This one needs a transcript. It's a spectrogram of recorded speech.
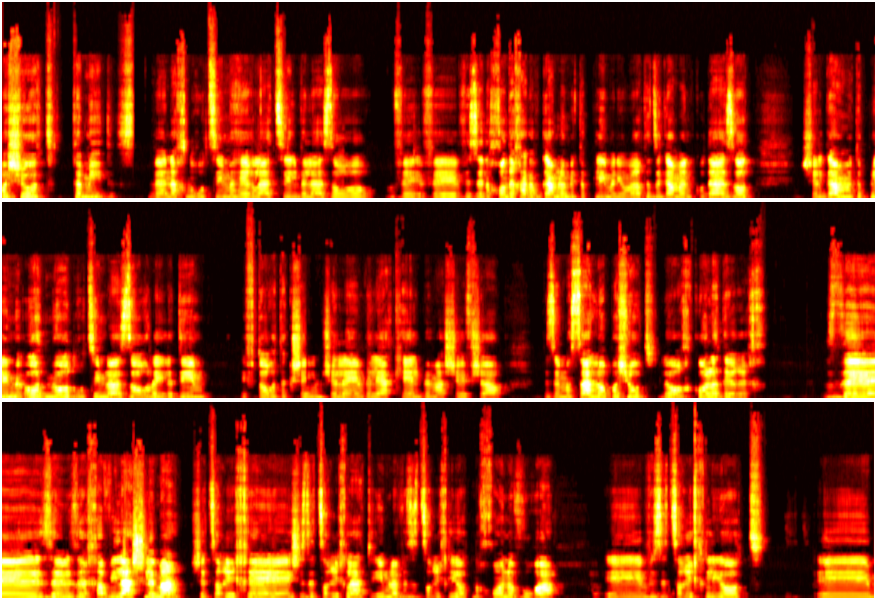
פשוט תמיד, ואנחנו רוצים מהר להציל ולעזור, ו- ו- וזה נכון דרך אגב גם למטפלים, אני אומרת את זה גם מהנקודה הזאת, של גם המטפלים מאוד מאוד רוצים לעזור לילדים לפתור את הקשיים שלהם ולהקל במה שאפשר, וזה מסע לא פשוט לאורך כל הדרך. זה, זה, זה חבילה שלמה שצריך, אה, שזה צריך להתאים לה וזה צריך להיות נכון עבורה אה, וזה צריך להיות אה,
